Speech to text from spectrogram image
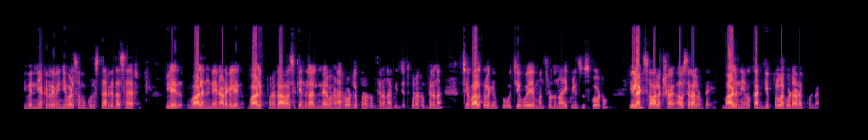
ఇవన్నీ అక్కడ రెవెన్యూ వాళ్ళు సమకూరుస్తారు కదా సార్? లేదు వాళ్ళని నేను అడగలేను. వాళ్ళకి పునరావాస కేంద్రాల నిర్వహణ రోడ్ల పునరుద్ధరణ విద్యుత్ పునరుద్ధరణ శవాల తొలగింపు వచ్చేపోయే మంత్రులు నాయకుల్ని చూసుకోవటం ఇలాంటి సవాలక్ష అవసరాలు ఉంటాయి వాళ్ళని ఒక అగ్గి పుల్ల కూడా అడగకుండా.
